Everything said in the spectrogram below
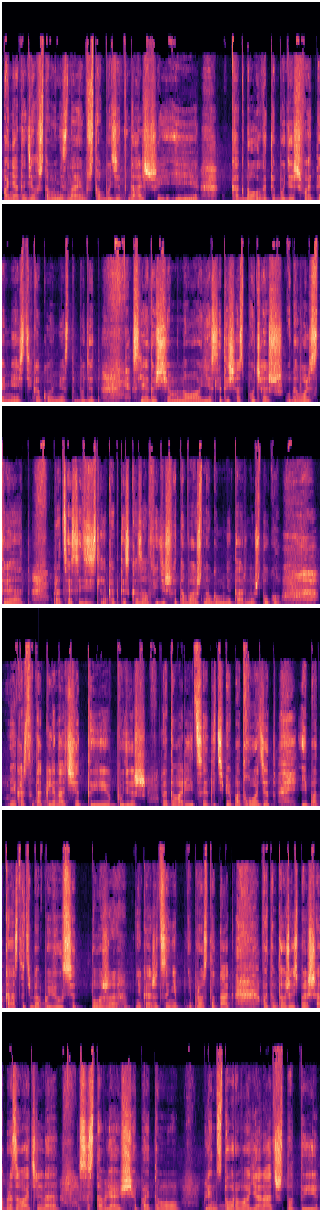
Понятное дело, что мы не знаем, что будет дальше, и как долго ты будешь в этом месте, какое место будет следующим, но если ты сейчас получаешь удовольствие от процесса, действительно, как ты сказал, видишь в этом важную гуманитарную штуку, мне кажется, так или иначе ты будешь в этом вариться, это тебе подходит, и подкаст у тебя появился тоже, мне кажется, не, не просто так, в этом тоже есть большая образовательная составляющая, поэтому, блин, здорово, я рад, что ты,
